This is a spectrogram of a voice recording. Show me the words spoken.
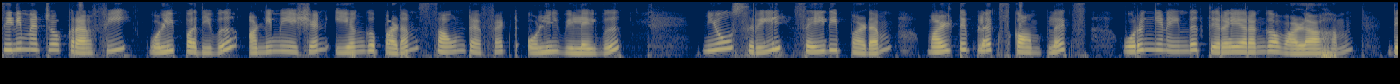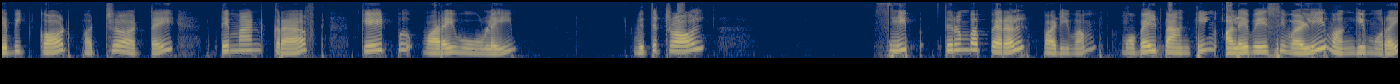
சினிமெட்டோகிராஃபி ஒளிப்பதிவு அனிமேஷன் இயங்குபடம் சவுண்ட் எஃபெக்ட் ஒளி விளைவு நியூஸ் ரீல் செய்திப்படம் மல்டிப்ளெக்ஸ் காம்ப்ளெக்ஸ் ஒருங்கிணைந்த திரையரங்க வளாகம் டெபிட் கார்டு பற்று அட்டை டிமாண்ட் கிராஃப்ட் கேட்பு வரைவோலை. வித்ட்ரால் ஸ்லிப் திரும்பப் பெறல் படிவம். மொபைல் பேங்கிங் அலைபேசி வழி வங்கி முறை.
